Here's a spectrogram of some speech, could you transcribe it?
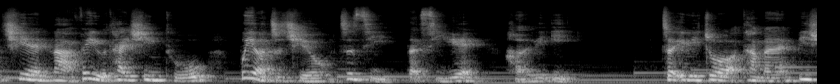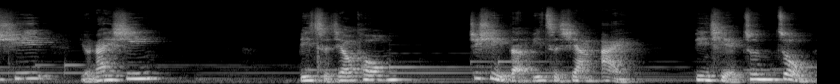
劝那非犹太信徒不要只求自己的喜悦和利益，这意味着他们必须有耐心，彼此交通。继续的彼此相爱，并且尊重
